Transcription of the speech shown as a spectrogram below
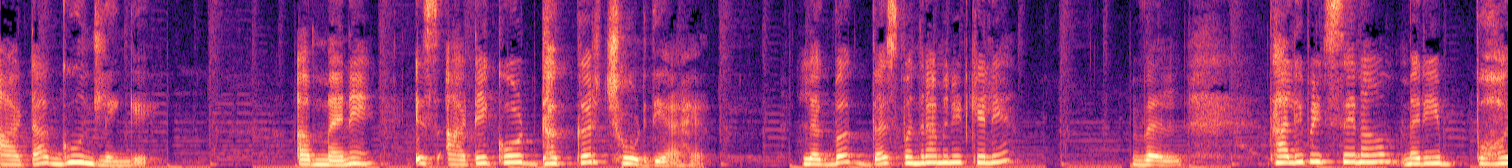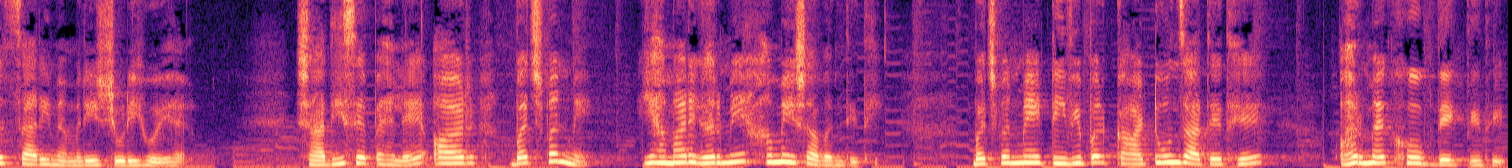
आटा गूंद लेंगे। अब मैंने इस आटे को ढककर छोड़ दिया है। लगभग 10-15 मिनट के लिए। वेल well, थाली पीठ से ना मेरी बहुत सारी मेमोरीज जुड़ी हुई है। शादी से पहले और बचपन में ये हमारे घर में हमेशा बनती थी। बचपन में टीवी पर कार्टून्स आते थे और मैं खूब देखती थी।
